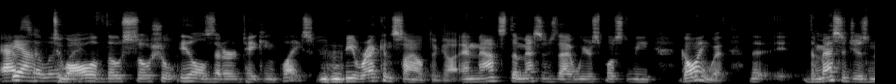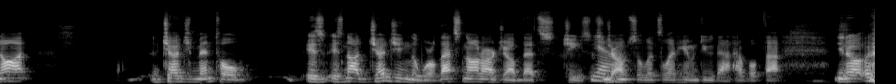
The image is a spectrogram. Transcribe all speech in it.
Absolutely. to all of those social ills that are taking place. Mhm. Be reconciled to God. And that's the message that we are supposed to be going with. The, the message is not judgmental. Is, is not judging the world. That's not our job. That's Jesus' Yeah. job. So let's let him do that. How about that? You know,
